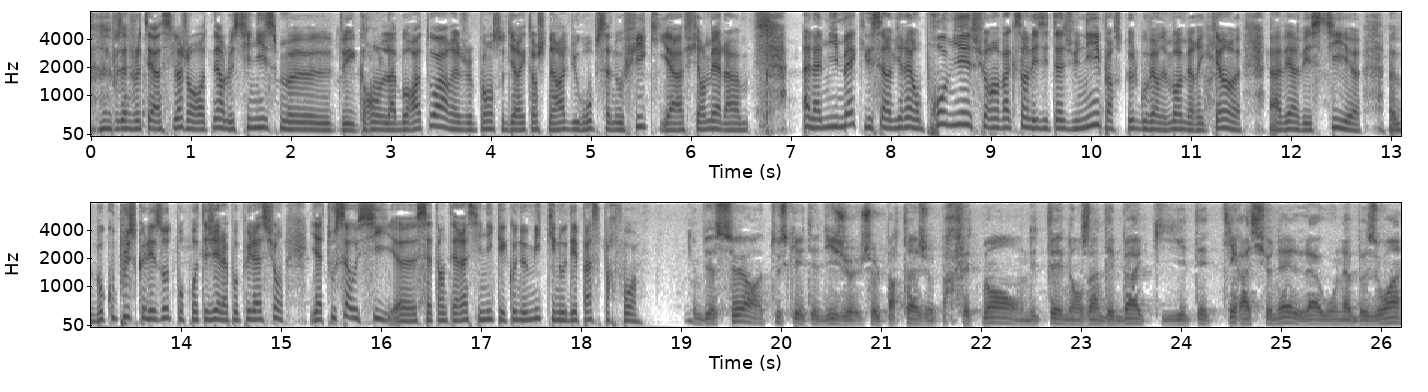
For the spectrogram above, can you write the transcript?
Vous ajoutez à cela, Jean Rotner, le cynisme euh, des grands laboratoires et je pense au directeur général du groupe Sanofi qui a affirmé à la, à la mi-mai qu'il servirait en premier sur un vaccin les États-Unis parce que le gouvernement américain euh, avait investi euh, beaucoup plus que les autres pour protéger la population. Il y a tout ça aussi, cet intérêt cynique économique qui nous dépasse parfois. Bien sûr, tout ce qui a été dit, je, je, le partage parfaitement. On était dans un débat qui était irrationnel, là où on a besoin,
